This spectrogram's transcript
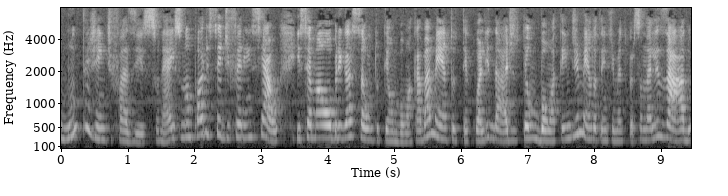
muita gente faz isso, né? Isso não pode ser diferencial. Isso é uma obrigação, tu ter um bom acabamento, tu ter qualidade, tu ter um bom atendimento, atendimento personalizado,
